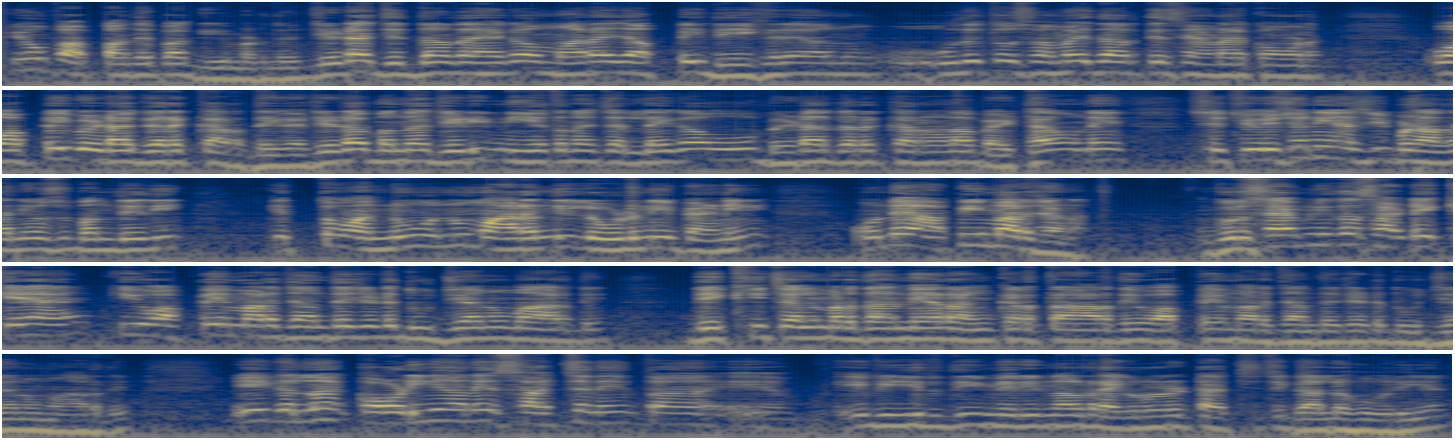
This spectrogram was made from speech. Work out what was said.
ਕਿਉਂ ਪਾਪਾਂ ਦੇ ਭਾਗੀ ਬਣਦੇ ਜਿਹੜਾ ਜਿੱਦਾਂ ਦਾ ਹੈਗਾ, ਉਹ ਮਹਾਰਾਜ ਆਪੇ ਹੀ ਦੇਖ ਰਿਹਾ ਉਹਨੂੰ ਉਹਦੇ ਤੋਂ ਸਮਝਦਾਰ ਤੇ ਸਿਆਣਾ ਕੌਣ? ਉਹ ਆਪੇ ਹੀ ਬੇੜਾ ਗਰਕ ਕਰ ਦੇਗਾ। ਜਿਹੜਾ ਬੰਦਾ ਜਿਹੜੀ ਨੀਅਤ ਨਾਲ ਚੱਲੇਗਾ, ਉਹ ਬੇੜਾ ਗਰਕ ਕਰਨ ਵਾਲਾ ਬੈਠਾ, ਉਹਨੇ ਸਿਚੁਏਸ਼ਨ ਹੀ ਐਸੀ ਬਣਾ ਦੇਣੀ ਉਸ ਬੰਦੇ ਦੀ, ਕਿ ਤੁਹਾਨੂੰ ਉਹਨੂੰ ਮਾਰਨ ਦੀ ਲੋੜ ਨਹੀਂ ਪੈਣੀ, ਉਹਨੇ ਆਪ ਹੀ ਮਰ ਜਾਣਾ। ਗੁਰੂ ਸਾਹਿਬ ਨੇ ਤਾਂ ਸਾਡੇ ਕਿਹਾ ਹੈ ਕਿ ਉਹ ਆਪੇ ਮਰ ਜਾਂਦੇ ਜਿਹੜੇ ਦੂਜਿਆਂ ਨੂੰ ਮਾਰਦੇ। ਦੇਖੀ ਚੱਲ ਮਰਦਾਨਿਆਂ ਰੰਗ ਕਰਤਾਰ ਦੇ, ਉਹ ਆਪੇ ਮਰ ਜਾਂਦੇ ਜਿਹੜੇ ਦੂਜਿਆਂ ਨੂੰ ਮਾਰਦੇ। ਇਹ ਗੱਲਾਂ ਕੌੜੀਆਂ ਨੇ, ਸੱਚ ਨੇ, ਤਾਂ ਇਹ ਇਹ ਵੀਰ ਦੀ ਮੇਰੇ ਨਾਲ ਰੈਗੂਲਰ ਟੱਚ 'ਚ ਗੱਲ ਹੋ ਰਹੀ ਹੈ।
